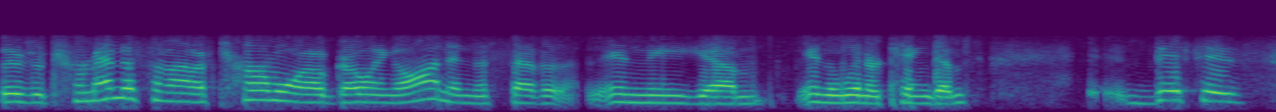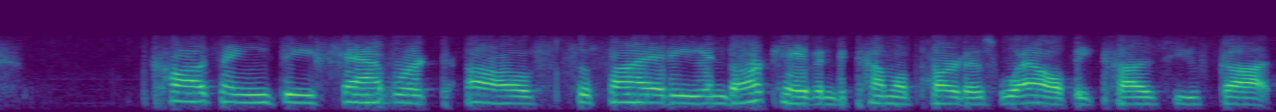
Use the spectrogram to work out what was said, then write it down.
there's a tremendous amount of turmoil going on in the seven, in the um, in the Winter Kingdoms, this is causing the fabric of society in Darkhaven to come apart as well because you've got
